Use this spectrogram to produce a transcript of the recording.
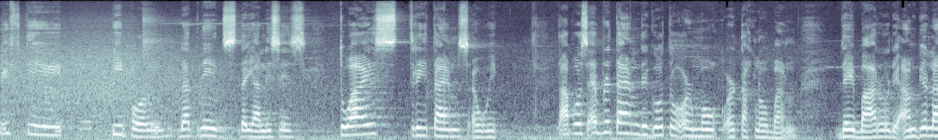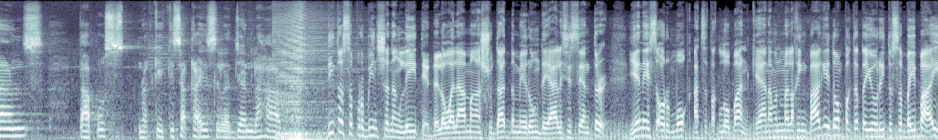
50 people that needs dialysis twice, three times a week. Tapos every time they go to Ormoc or Tacloban, they borrow the ambulance, tapos nakikisakay sila dyan lahat. Dito sa probinsya ng Leyte, dalawa lamang ang syudad na mayroong dialysis center. Yan ay sa Ormoc at sa Tacloban. Kaya naman malaking bagay daw ang pagtatayo rito sa Baybay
